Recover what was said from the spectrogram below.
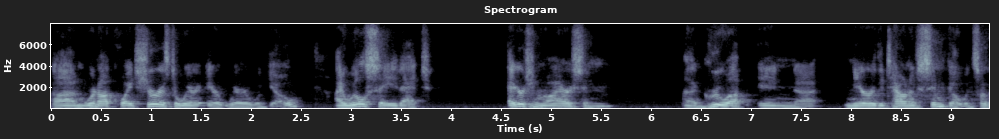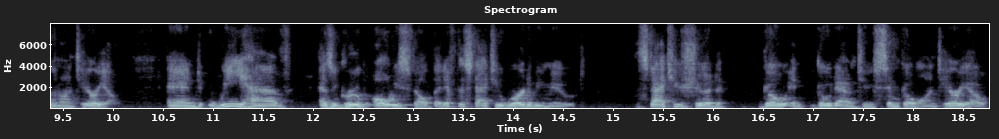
um, we're not quite sure as to where where it would go. I will say that Egerton Ryerson uh, grew up in uh, near the town of Simcoe in southern Ontario, and we have, as a group, always felt that if the statue were to be moved, the statue should go and go down to Simcoe, Ontario,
